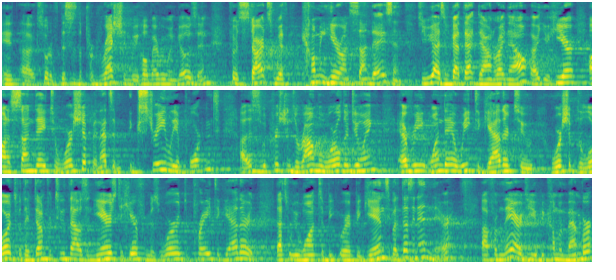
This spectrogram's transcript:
uh, sort of this is the progression we hope everyone goes in. So it starts with coming here on Sundays, and so you guys have got that down right now. Right? You're here on a Sunday to worship, and that's extremely important. Uh, this is what Christians around the world are doing every one day a week to gather to worship the Lord. It's what they've done for 2,000 years to hear from His Word, to pray together, and that's what we want to be where it begins. But it doesn't end there. Uh, from there, do you become a member?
